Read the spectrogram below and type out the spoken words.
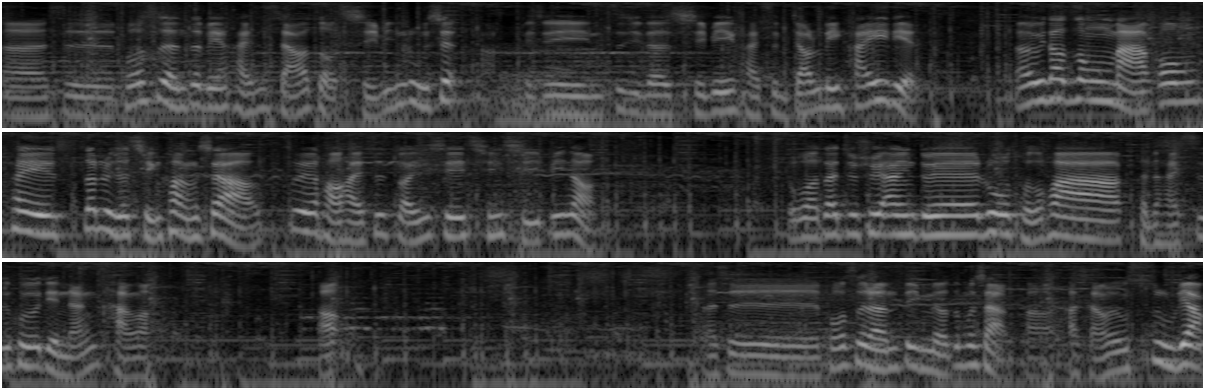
呃，是波斯人这边还是想要走骑兵路线啊？毕竟自己的骑兵还是比较厉害一点。然后遇到这种马弓配僧侣的情况下，最好还是转一些轻骑兵哦，如果再继续按一堆骆驼的话，可能还是会有点难扛啊。好，但是波斯人并没有这么想啊，他想要用数量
